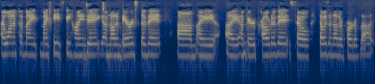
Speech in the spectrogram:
I want to put my, my face behind it. I'm not embarrassed of it. Um, I, I, I'm very proud of it. So that was another part of that.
